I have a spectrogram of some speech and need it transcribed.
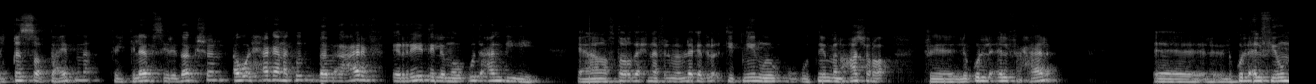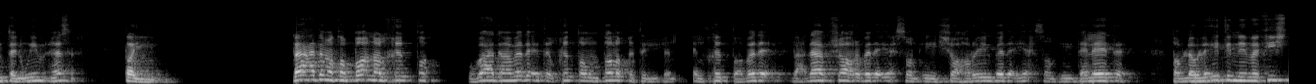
القصة بتاعتنا في ال CLABSI reduction أول حاجة أنا كنت ببقى عارف ال rate اللي موجود عندي إيه. يعني أنا افترض إحنا في المملكة دلوقتي 2 و2 من 10 في لكل 1000 حالة آه لكل 1000 يوم تنويم آسف. طيب بعد ما طبقنا الخطة وبعد ما بدأت الخطة وانطلقت الخطة بدأ بعدها بشهر بدأ يحصل إيه؟ شهرين بدأ يحصل إيه؟ ثلاثة طب لو لقيت إن مفيش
